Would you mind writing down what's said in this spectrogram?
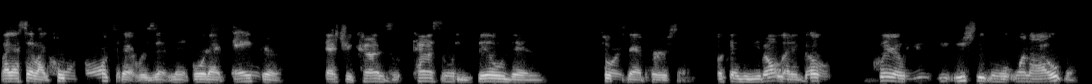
like I said, like hold on to that resentment or that anger that you're const- constantly building towards that person. Because if you don't let it go, clearly you you, you sleeping with one eye open.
